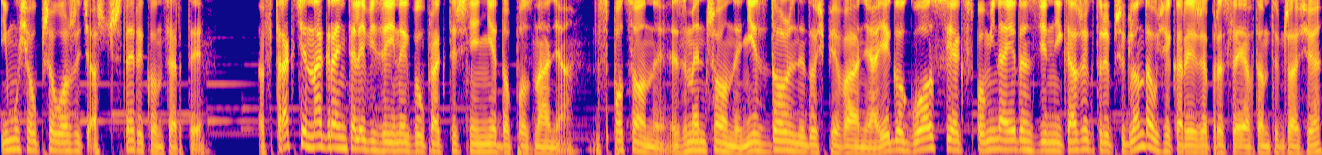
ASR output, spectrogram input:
i musiał przełożyć aż cztery koncerty. W trakcie nagrań telewizyjnych był praktycznie nie do poznania. Spocony, zmęczony, niezdolny do śpiewania. Jego głos, jak wspomina jeden z dziennikarzy, który przyglądał się karierze Presleya w tamtym czasie,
